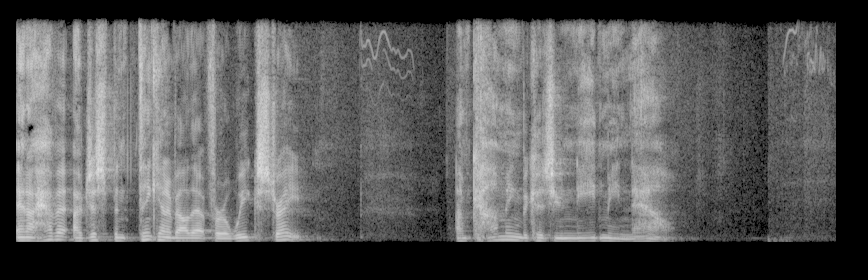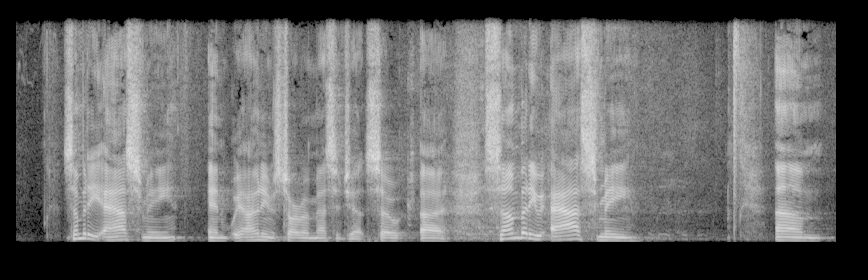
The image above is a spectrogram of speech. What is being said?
And I haven't, I've just been thinking about that for a week straight. I'm coming because you need me now. Somebody asked me, and I haven't even started my message yet. So, uh, somebody asked me um,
